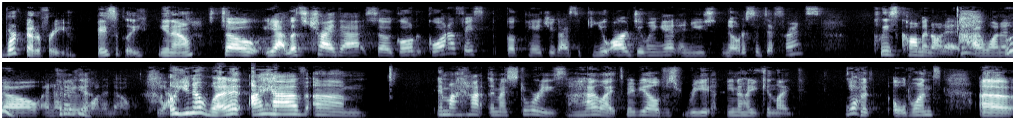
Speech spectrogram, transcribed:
work better for you. Basically, you know. So yeah, let's try that. So go go on our Facebook page, you guys. If you are doing it and you notice a difference, please comment on it. I want to know, and I really want to know. Yeah. Oh, you know what? I have um in my hi- in my stories highlights. Maybe I'll just read. You know how you can like yeah. put old ones. Uh,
